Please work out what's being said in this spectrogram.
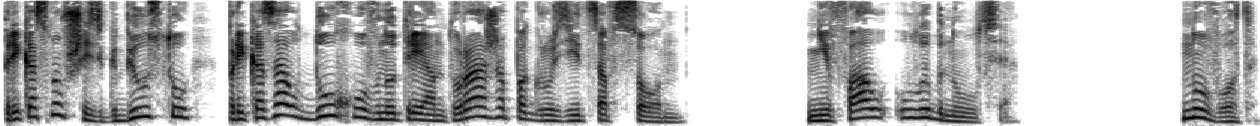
Прикоснувшись к бюсту, приказал духу внутри антуража погрузиться в сон. Нефал улыбнулся. «Ну вот,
